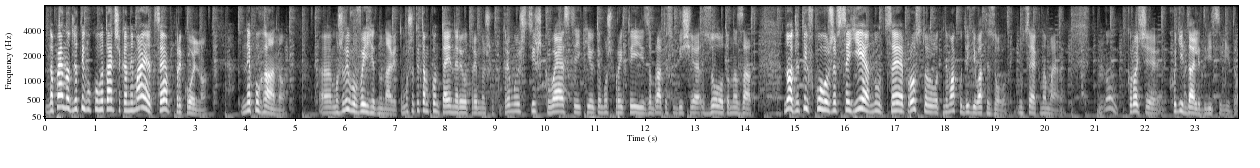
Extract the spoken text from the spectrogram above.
напевно, для тих, у кого танчика немає, це прикольно. Непогано. Е, можливо, вигідно навіть, тому що ти там контейнери отримуєш, отримуєш ці ж квести, які ти можеш пройти і забрати собі ще золото назад. Ну, а для тих, в кого вже все є, ну це просто от нема куди дівати золото. Ну, це як на мене. Ну, коротше, ходіть далі, дивіться відео.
